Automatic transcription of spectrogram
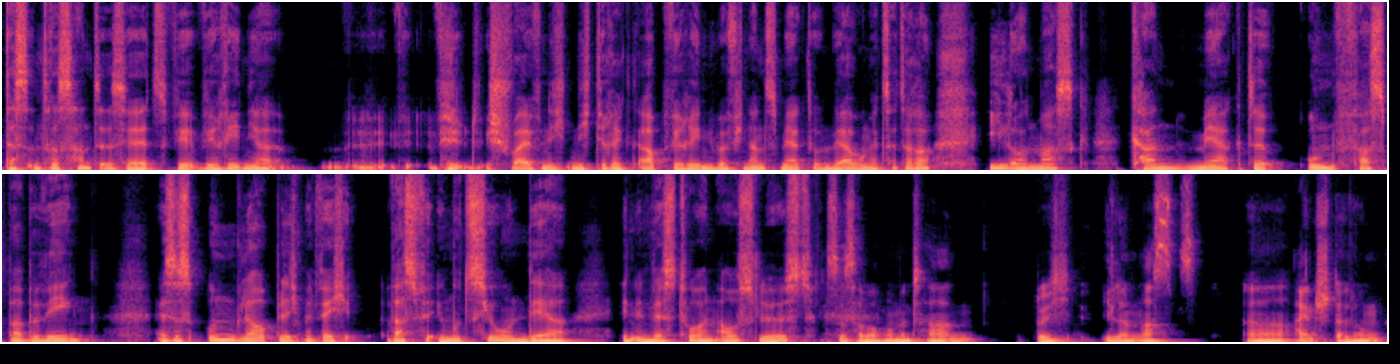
das Interessante ist ja jetzt, wir, wir reden ja, wir, wir schweifen nicht, nicht direkt ab, wir reden über Finanzmärkte und Werbung etc. Elon Musk kann Märkte unfassbar bewegen. Es ist unglaublich, mit welch, was für Emotionen der in Investoren auslöst. Es ist aber auch momentan durch Elon Musks äh, Einstellung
